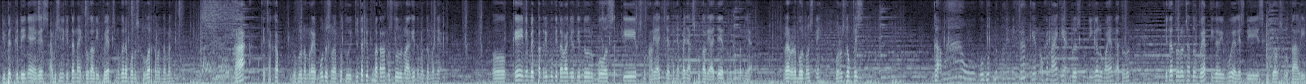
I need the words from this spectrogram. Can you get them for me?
Di bed gedenya ya guys. Abis ini kita naik dua kali bed semoga ada bonus keluar teman-teman. Kak oke cakep. 26.000 297 tadi 400 turun lagi teman-teman ya Oke ini bed 4000 kita lanjutin turbo skip 10 kali aja jangan banyak-banyak 10 kali aja ya teman-teman ya. Benar ada bonus nih. Bonus dong please. Nggak mau goblok bener ini kraken. Oke naik ya 203 lumayan nggak turun. Kita turun satu bed 3000 ya guys di skip doang 10 kali.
